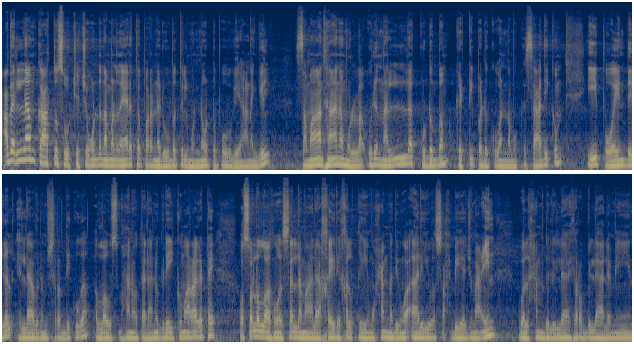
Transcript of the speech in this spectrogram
അതെല്ലാം കാത്തു സൂക്ഷിച്ചുകൊണ്ട് നമ്മൾ നേരത്തെ പറഞ്ഞ രൂപത്തിൽ മുന്നോട്ട് പോവുകയാണെങ്കിൽ സമാധാനമുള്ള ഒരു നല്ല കുടുംബം കെട്ടിപ്പടുക്കുവാൻ നമുക്ക് സാധിക്കും. ഈ പോയിന്റുകൾ എല്ലാവരും ശ്രദ്ധിക്കുക. അള്ളാഹു സുബാനോ തല അനുഗ്രഹിക്കുമാറാകട്ടെ. വസല്ലാഹു വസ്ലം അല ഖൈർ ഹൽക്കി മുഹമ്മദ് വ അലി വസഹബി അജ്മീൻ വൽഹമുല്ലാഹി റബ്ബിലാലമീൻ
